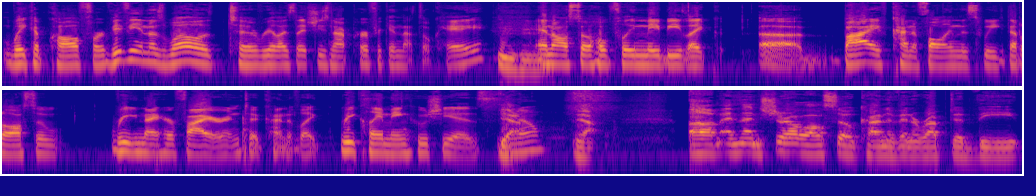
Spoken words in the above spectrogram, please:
wake up call for Vivienne as well to realize that she's not perfect and that's okay. And also hopefully maybe like uh, by kind of falling this week, that'll also reignite her fire into kind of like reclaiming who she is. You know. Yeah. Um, and then Cheryl also kind of interrupted the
